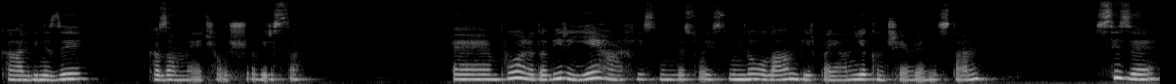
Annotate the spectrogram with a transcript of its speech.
Kalbinizi kazanmaya çalışıyor birisi. E, bu arada bir Y harfi isminde, soy isminde olan bir bayan yakın çevrenizden size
